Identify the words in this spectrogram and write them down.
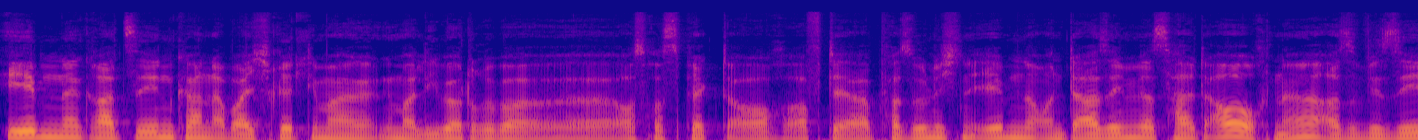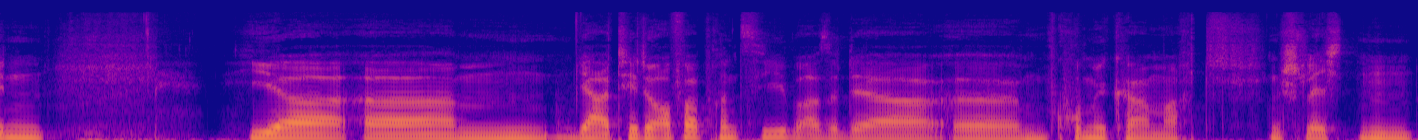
Ebene gerade sehen kann, aber ich rede immer, immer lieber drüber äh, aus Respekt auch auf der persönlichen Ebene und da sehen wir es halt auch, ne? Also wir sehen hier ähm, ja Täter-Opfer-Prinzip, also der äh, Komiker macht einen schlechten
